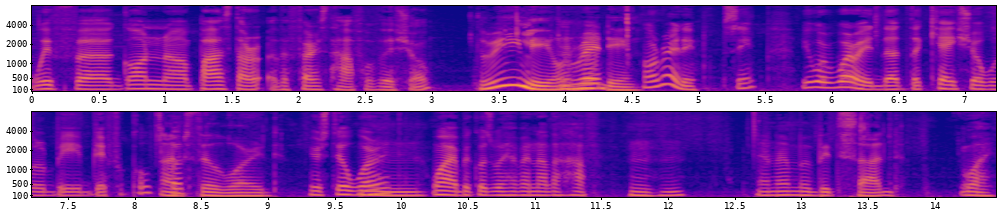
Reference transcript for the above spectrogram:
We've uh, gone uh, past our the first half of the show Really, Mhm. already. already. See, you were worried that the K show will be difficult, I'm but still worried. you're still worried. Mm, Why? Because we have another half. hmm And I'm a bit sad. Why?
